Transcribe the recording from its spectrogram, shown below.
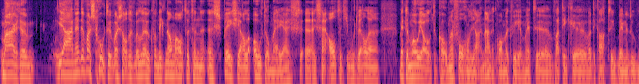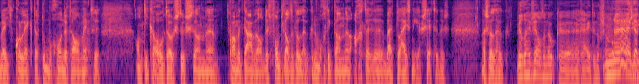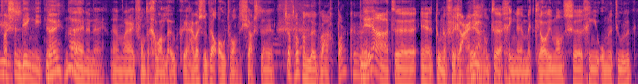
Maar... Um, ja, nee, dat was goed. Het was altijd wel leuk. Want ik nam altijd een, een speciale auto mee. Hij, hij, zei altijd, je moet wel uh, met een mooie auto komen volgend jaar. Nou, dan kwam ik weer met uh, wat, ik, wat ik had. Ik ben natuurlijk een beetje collector. Toen begon het al met antieke auto's. Dus dan kwam ik daar wel. Dus vond ik altijd wel leuk. En dan mocht ik dan achter bij het pleis neerzetten. Dus was wel leuk. Wilde hij zelf dan ook uh, rijden of zo? Nee, of dat was zijn ding niet. Nee, nee, nee. nee, nee. maar hij vond het gewoon leuk. hij was natuurlijk wel auto-enthousiast. Uh, Ze had toch ook een leuk wagenpark? Ja, het, toen een Ferrari. Ja. Want ging, met Kroijmans ging hij om natuurlijk.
